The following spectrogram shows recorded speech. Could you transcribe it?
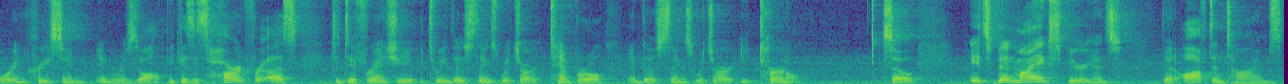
or increasing in resolve because it's hard for us to differentiate between those things which are temporal and those things which are eternal. So it's been my experience that oftentimes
